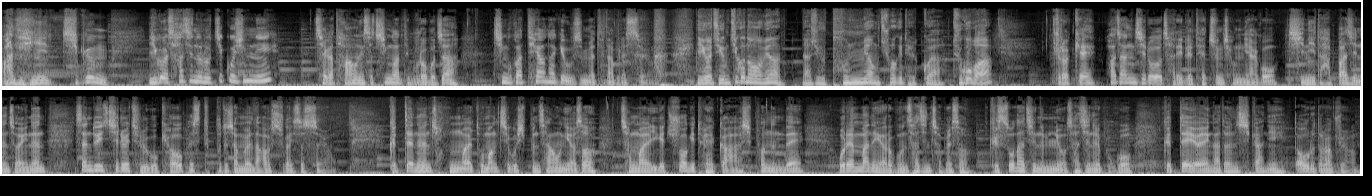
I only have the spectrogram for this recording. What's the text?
아니 지금 이걸 사진으로 찍고 싶니? 제가 당황해서 친구한테 물어보자 친구가 태연하게 웃으며 대답을 했어요. 이거 지금 찍어 놓으면 나중에 분명 추억이 될 거야. 두고 봐. 그렇게 화장지로 자리를 대충 정리하고 진이 다 빠지는 저희는 샌드위치를 들고 겨우 패스트푸드점을 나올 수가 있었어요. 그때는 정말 도망치고 싶은 상황이어서 정말 이게 추억이 될까 싶었는데 오랜만에 열어본 사진첩에서 그 쏟아진 음료 사진을 보고 그때 여행하던 시간이 떠오르더라고요.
